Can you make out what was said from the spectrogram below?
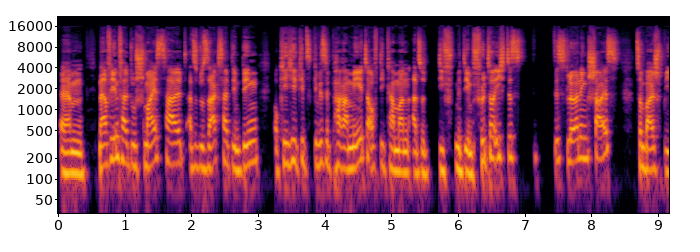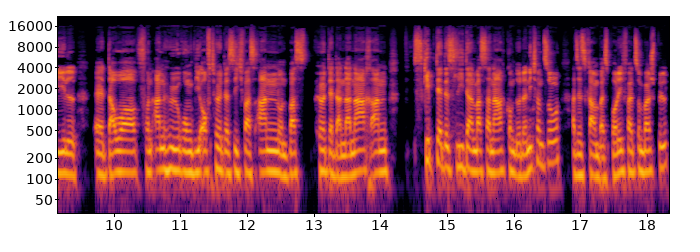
Ähm, na, auf jeden Fall, du schmeißt halt, also du sagst halt dem Ding, okay, hier gibt's gewisse Parameter, auf die kann man, also die, mit dem fütter ich das, das Learning-Scheiß. Zum Beispiel äh, Dauer von Anhörung, wie oft hört er sich was an und was hört er dann danach an. Skippt er das Lied an, was danach kommt oder nicht und so. Also jetzt kann man bei Spotify zum Beispiel.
